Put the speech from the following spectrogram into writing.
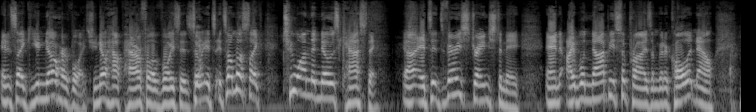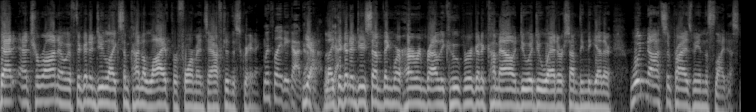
and it's like you know her voice, you know how powerful a voice is. So Yeah. it's it's almost like two on the nose casting. Uh, it's it's very strange to me, and I will not be surprised. I'm going to call it now that at Toronto, if they're going to do like some kind of live performance after the screening, with Lady Gaga. yeah, like they're going to do something where her and Bradley Cooper are going to come out and do a duet or something together. Would not surprise me in the slightest,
